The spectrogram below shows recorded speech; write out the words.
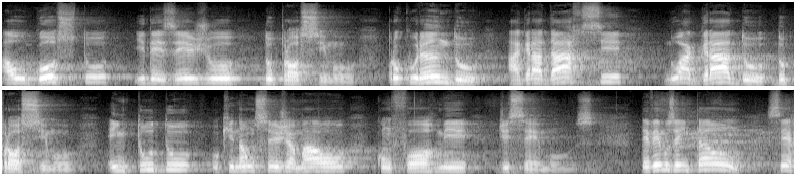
ao gosto e desejo do próximo, procurando agradar-se no agrado do próximo, em tudo o que não seja mal, conforme dissemos. Devemos então ser,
